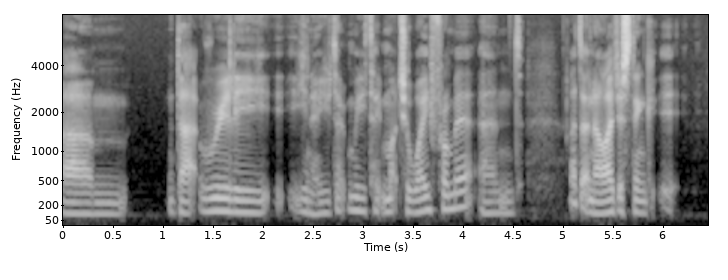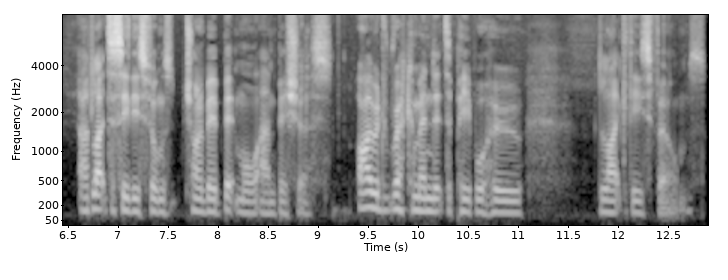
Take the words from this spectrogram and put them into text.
Um, that really, you know, you don't really take much away from it, and I don't know. I just think it, I'd like to see these films trying to be a bit more ambitious. I would recommend it to people who like these films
